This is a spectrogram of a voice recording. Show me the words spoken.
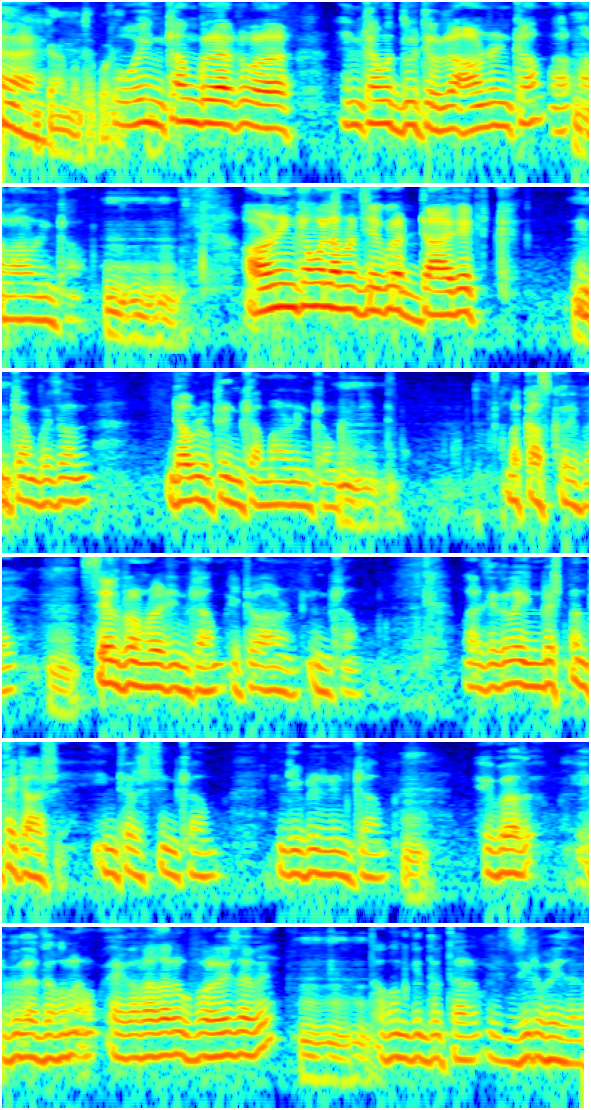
হ্যাঁ। ওই ইনকামগুলো ইনকামের দুইটা হলো আর্ন ইনকাম আর আনআর্ন ইনকাম। আর্ন ইনকাম হলে আমরা যেগুলো ডাইরেক্ট ইনকাম পাই যেমন ডাব্লিউটি ইনকাম আর্ন ইনকাম আমরা কাজ করি ভাই। সেলফ রেট ইনকাম এটা আর্ন ইনকাম আর যেগুলো ইনভেস্টমেন্ট থেকে আসে ইন্টারেস্ট ইনকাম ডিভিডেন্ড ইনকাম এগুলো এগুলো যখন এগারো হাজারের উপর হয়ে যাবে। তখন কিন্তু তার জিরো হয়ে যাবে।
